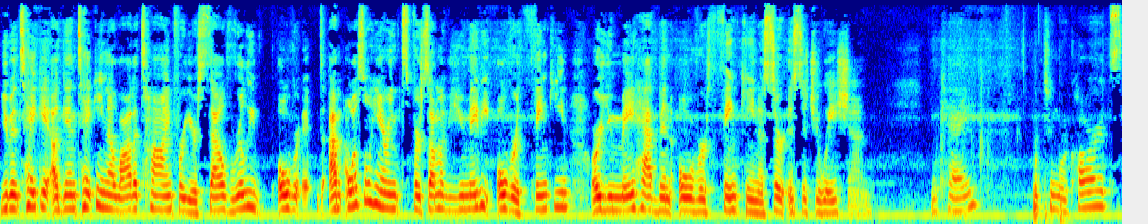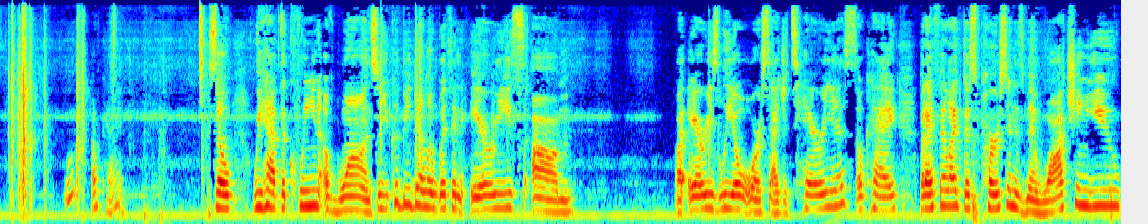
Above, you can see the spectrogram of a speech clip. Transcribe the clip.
You've been taking, again, taking a lot of time for yourself, really over. I'm also hearing for some of you, maybe overthinking or you may have been overthinking a certain situation. Okay two more cards. Ooh, okay. So we have the Queen of Wands. So you could be dealing with an Aries, um, Aries, Leo, or Sagittarius, okay? But I feel like this person has been watching you,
